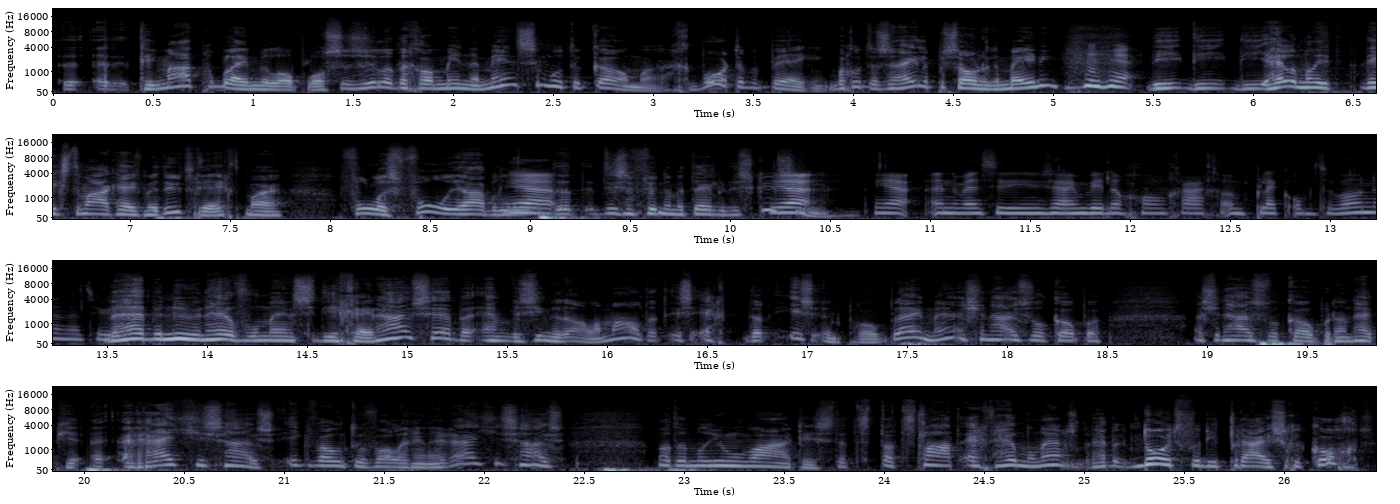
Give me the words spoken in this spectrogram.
het klimaatprobleem willen oplossen, zullen er gewoon minder mensen moeten komen. Geboortebeperking. Maar goed, dat is een hele persoonlijke mening. Die, die, die helemaal niet, niks te maken heeft met Utrecht. Maar vol is vol. Ja, bedoel, ja. Dat, het is een fundamentele discussie. Ja, ja, en de mensen die nu zijn willen gewoon graag een plek om te wonen natuurlijk. We hebben nu een heel veel mensen die geen huis hebben. En we zien het allemaal. Dat is echt dat is een probleem. Hè? Als je een huis wil kopen, als je een huis wil kopen, dan heb je een rijtjeshuis. Ik woon toevallig in een rijtjeshuis wat een miljoen waard is. Dat, dat slaat echt helemaal nergens. Dat heb ik nooit voor die prijs gekocht.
